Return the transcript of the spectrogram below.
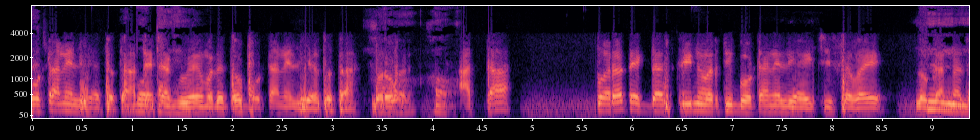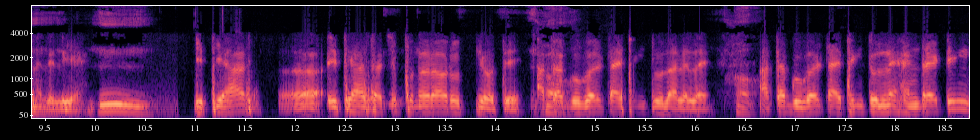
बोटाने लिहत होता. त्याच्या गुहेमध्ये तो बोटाने लिहत होता. बरोबर? हो, हो. आता परत एकदा स्क्रीनवरती बोटाने लिहायची सवय लोकांना झालेली आहे. इतिहास इतिहासाची पुनरावृत्ती होते. आता गुगल टायपिंग टूल आलेलं आहे. हो. आता गुगल टायपिंग टूलने हँडरायटिंग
